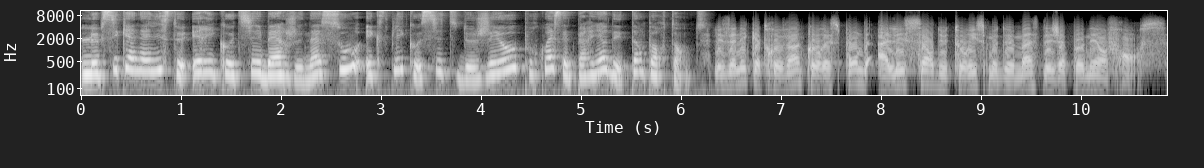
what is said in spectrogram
Le psychanalyste Eric Thieberge Nassou explique au site de Géo pourquoi cette période est importante. Les années 80 correspondent à l'essor du tourisme de masse des Japonais en France.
